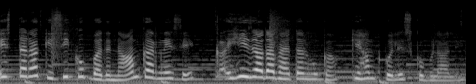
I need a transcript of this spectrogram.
इस तरह किसी को बदनाम करने से कहीं ज़्यादा बेहतर होगा कि हम पुलिस को बुला लें।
